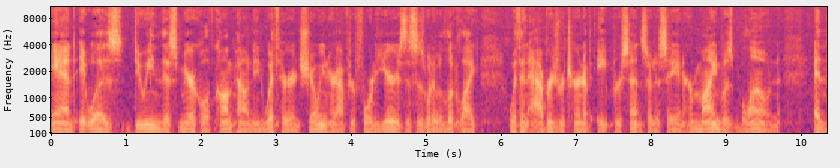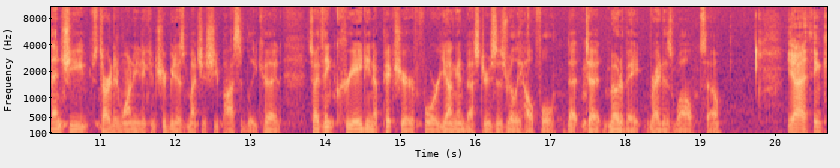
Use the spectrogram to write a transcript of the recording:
And it was doing this miracle of compounding with her and showing her after 40 years, this is what it would look like with an average return of 8%, so to say. And her mind was blown. And then she started wanting to contribute as much as she possibly could. So I think creating a picture for young investors is really helpful that, to motivate, right, as well. So. Yeah, I think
